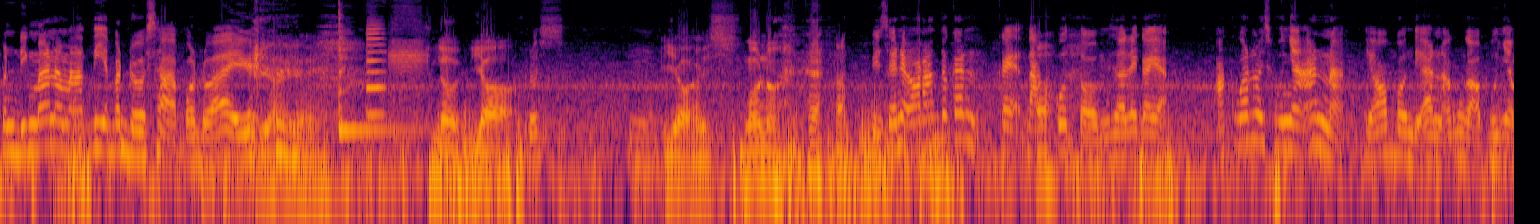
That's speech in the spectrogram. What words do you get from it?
Mending mana mati apa dosa, podo aja. Iya iya. iya. Loh ya Terus hmm, ya wis ngono. biasanya orang tuh kan kayak Ah. takut toh, misalnya kayak aku kan masih punya anak, ya apa di anakku nggak punya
